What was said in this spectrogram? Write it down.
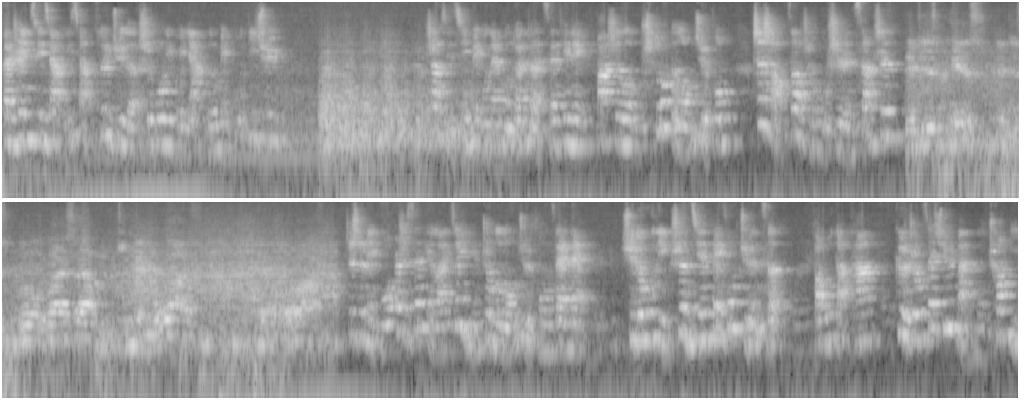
反声音现象影响最剧的是玻利维亚和美国地区。上星期，美国南部短短三天内发生了五十多个龙卷风，至少造成五十人丧生。这是美国二十三年来最严重的龙卷风灾难，许多屋顶瞬间被风卷走，房屋倒塌，各州灾区满目疮痍。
